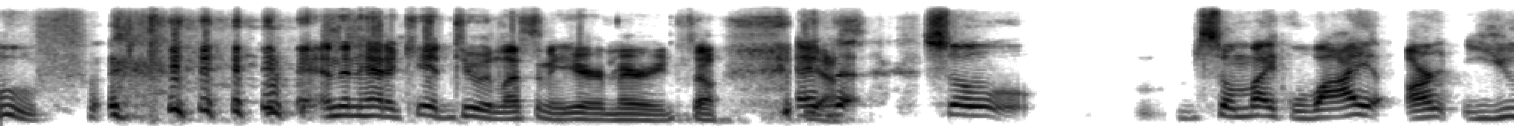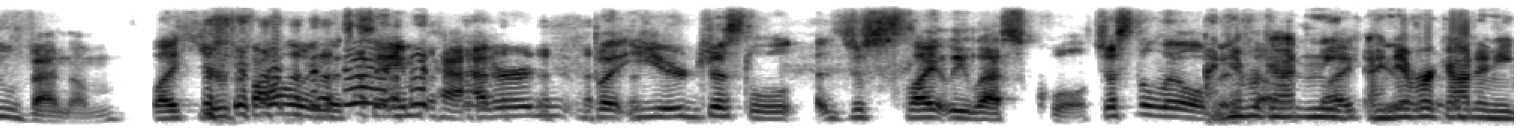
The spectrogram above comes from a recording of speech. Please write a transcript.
Oof. and then had a kid too in less than a year and married so and yes. so, so Mike, why aren't you Venom? Like you're following the same pattern, but you're just just slightly less cool, just a little i never though. got any Like, i never got any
